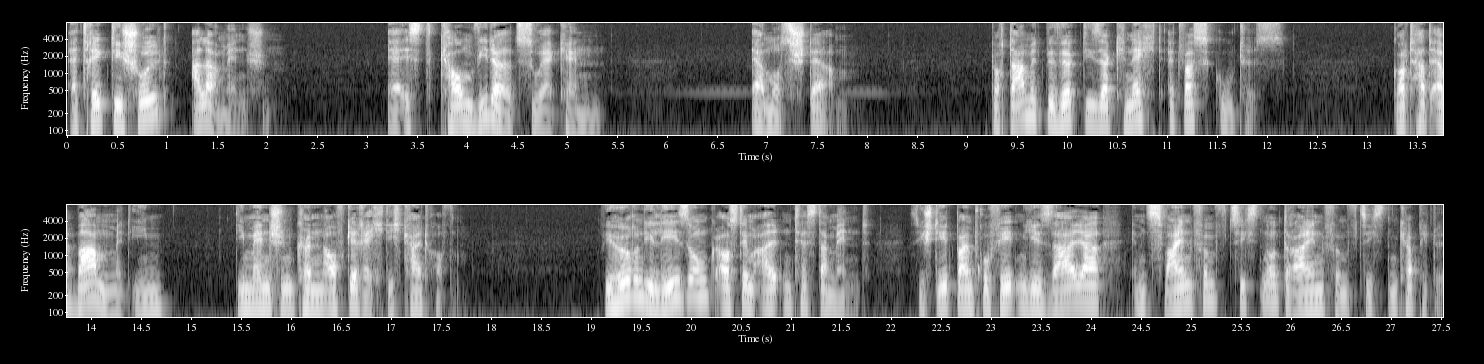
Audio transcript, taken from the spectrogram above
Er trägt die Schuld aller Menschen. Er ist kaum wiederzuerkennen. Er muss sterben. Doch damit bewirkt dieser Knecht etwas Gutes. Gott hat Erbarmen mit ihm, die Menschen können auf Gerechtigkeit hoffen. Wir hören die Lesung aus dem Alten Testament. Sie steht beim Propheten Jesaja im 52. und 53. Kapitel.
